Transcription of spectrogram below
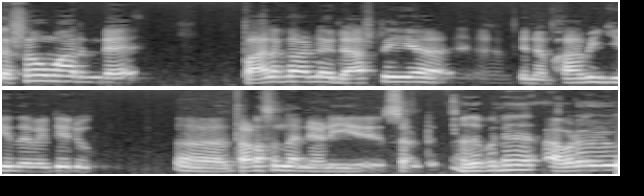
കൃഷ്ണകുമാറിന്റെ പാലക്കാടിലെ രാഷ്ട്രീയ പിന്നെ ഭാവിക്ക് ഇത് വലിയൊരു തടസ്സം തന്നെയാണ് ഈ റിസൾട്ട്. അതുപോലെ അവിടെ ഒരു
